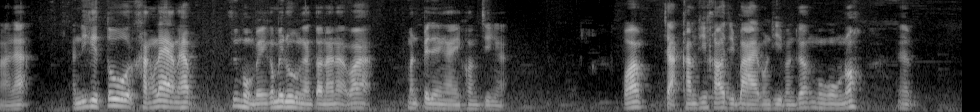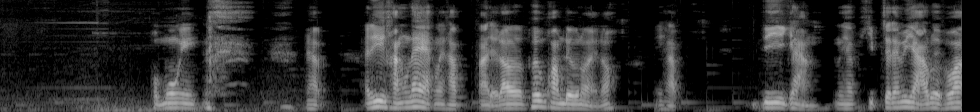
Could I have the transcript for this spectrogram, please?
มาแล้วอันนี้คือตู้ครั้งแรกนะครับ ซึ่งผมเองก็ไม่รู้เหมือนกันตอนนั้นอะว่า มันเป็นยังไงความจริงอะเพราะจากคำที่เขาอธิบายบางทีมันก็งงๆเนาะผมงงเองนะครับ อันนี้คือครั้งแรกนะครับอ่าเดี๋ยวเราเพิ่มความเร็วหน่อยเนาะนี่ครับ ดีอีกอย่างนะครับคลิปจะได้ไม่ยาวด้วยเพราะว่า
